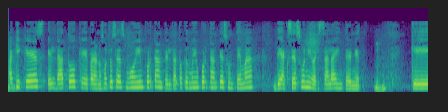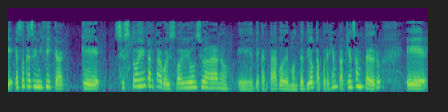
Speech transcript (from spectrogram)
Aquí que es el dato que para nosotros es muy importante, el dato que es muy importante es un tema de acceso universal a Internet. Que ¿Esto qué significa? Que si estoy en Cartago y soy un ciudadano eh, de Cartago, de Montes de Oca, por ejemplo, aquí en San Pedro, eh,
